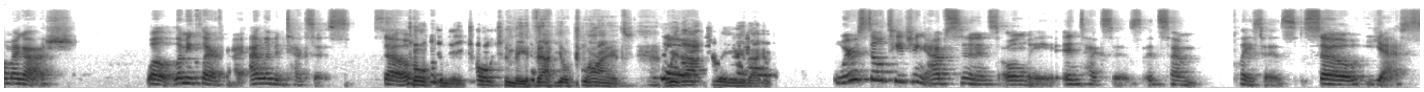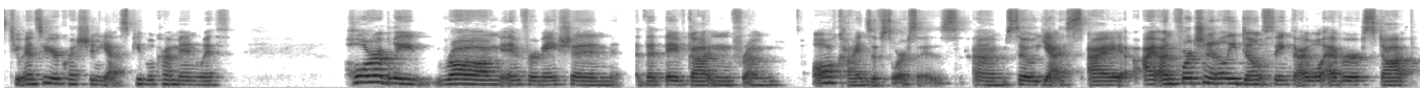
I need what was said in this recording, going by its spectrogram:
Oh my gosh. Well, let me clarify. I live in Texas. So talk to me. Talk to me about your clients without telling me that we're still teaching abstinence only in Texas in some places. So, yes, to answer your question, yes, people come in with horribly wrong information that they've gotten from all kinds of sources. Um, so yes, I I unfortunately don't think that I will ever stop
